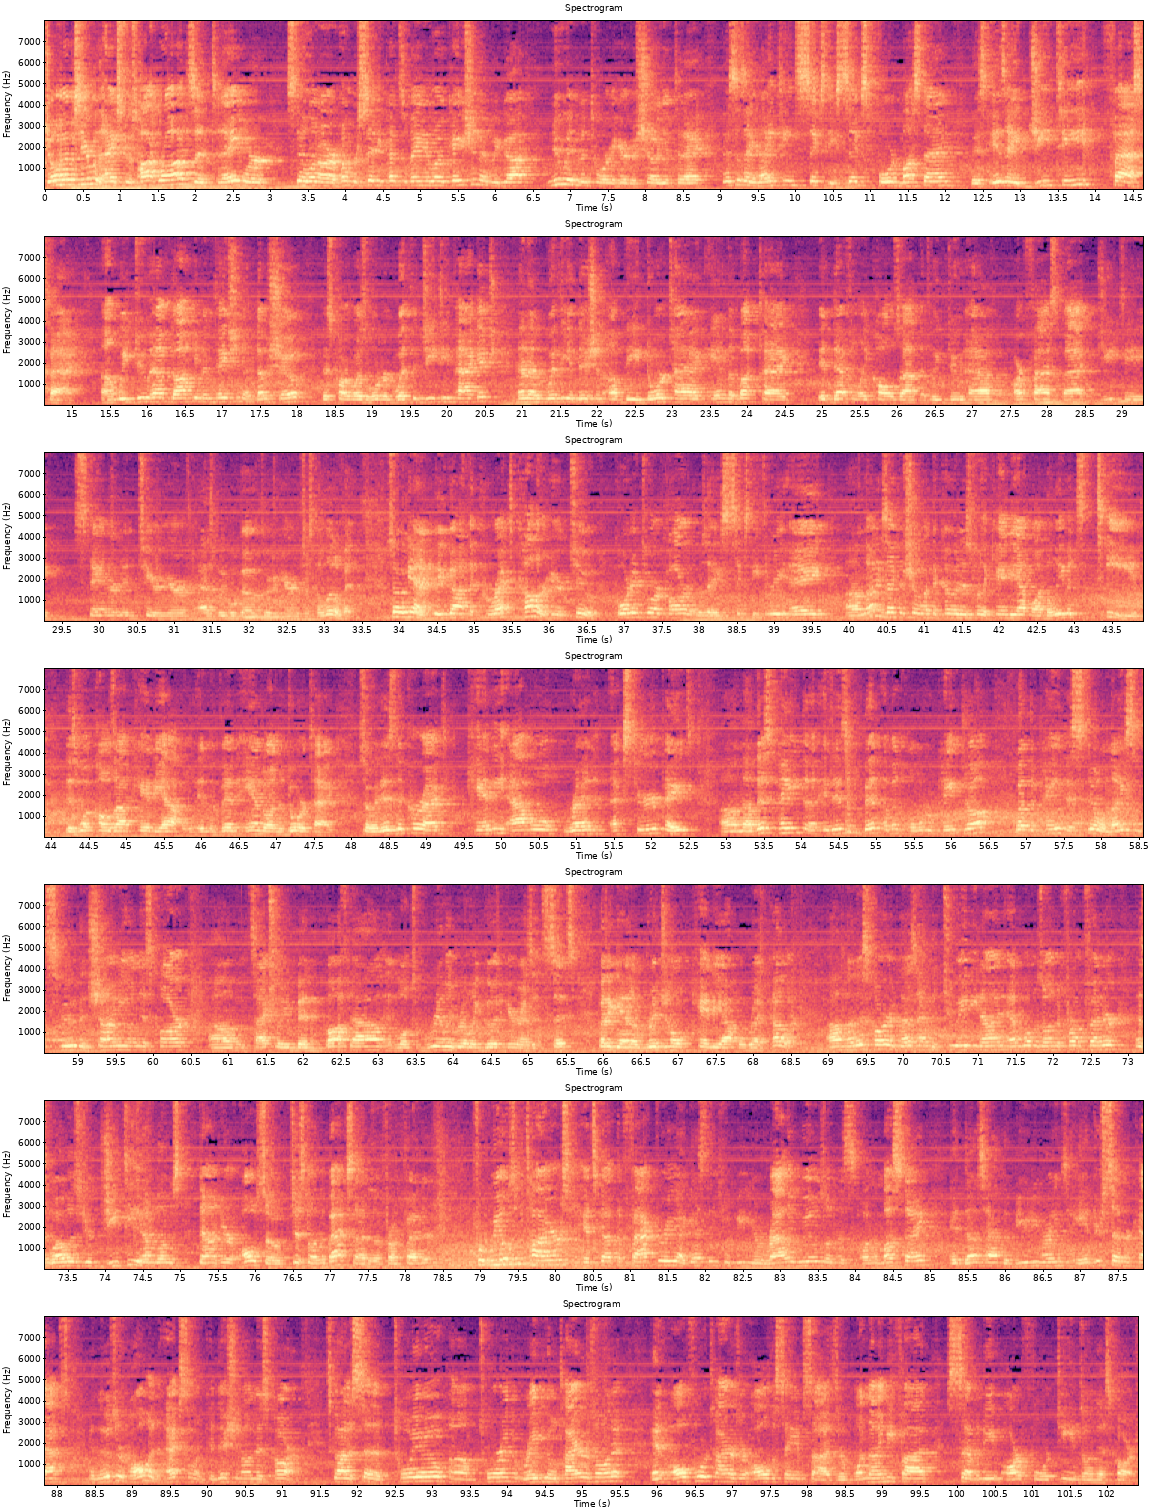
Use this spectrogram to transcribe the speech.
John Oaks here with Hankster's Hot Rods, and today we're still in our Homer City, Pennsylvania location, and we've got new inventory here to show you today. This is a 1966 Ford Mustang. This is a GT Fastback. Um, we do have documentation that does show this car was ordered with the GT package, and then with the addition of the door tag and the buck tag, it definitely calls out that we do have our Fastback GT standard interior as we will go through here in just a little bit. So again, we've got the correct color here too. According to our car, it was a 63A. I'm not exactly sure what the code is for the candy apple. I believe it's T is what calls out candy apple in the VIN and on the door tag. So it is the correct candy apple red exterior paint. Um, now this paint, uh, it is a bit of an older paint job, but the paint is still nice and smooth and shiny on this car. Um, it's actually been buffed out. It looks really, really good here as it sits. But again, original candy apple red color. Um, now this car does have the 289 emblems on the front fender as well as your GT emblems down here also just on the back side of the front fender. For wheels and tires, it's got the factory, I guess these would be your rally wheels on this on the Mustang. It does have the beauty rings and your center caps, and those are all in excellent condition on this car. It's got a set of Toyo um, Touring radial tires on it, and all four tires are all the same size. They're 195 70 R14s on this car.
